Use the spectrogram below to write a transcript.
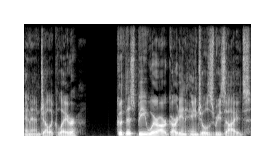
an angelic layer. Could this be where our guardian angels resides?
